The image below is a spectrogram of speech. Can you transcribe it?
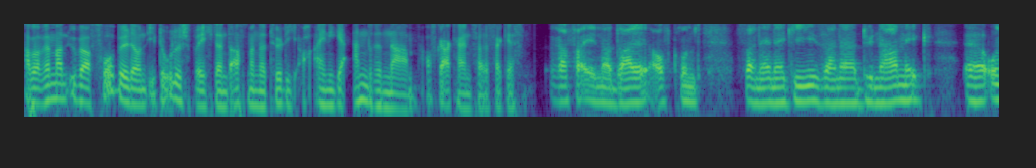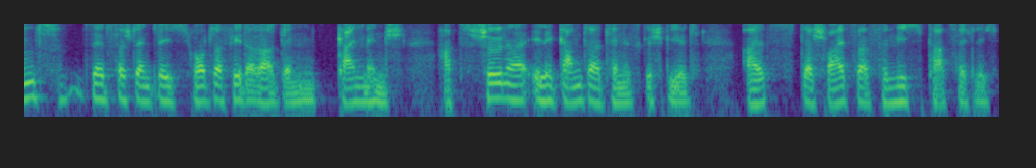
Aber wenn man über Vorbilder und Idole spricht, dann darf man natürlich auch einige andere Namen auf gar keinen Fall vergessen. Rafael Nadal aufgrund seiner Energie, seiner Dynamik äh, und selbstverständlich Roger Federer, denn kein Mensch hat schöner, eleganter Tennis gespielt als der Schweizer für mich tatsächlich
